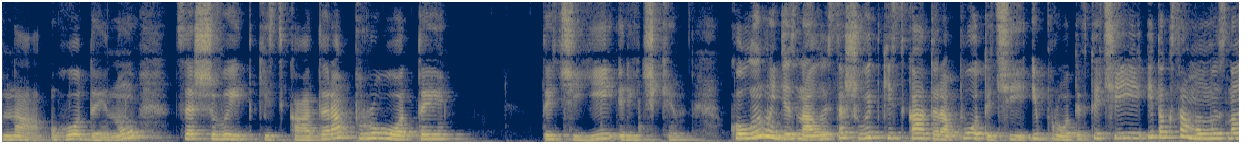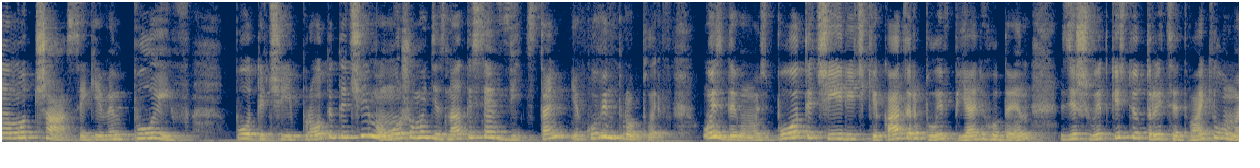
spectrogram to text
на годину. Це швидкість катера проти течії річки. Коли ми дізналися швидкість катера по течії і проти течії, і так само ми знаємо час, який він плив по течії і проти течії, ми можемо дізнатися відстань, яку він проплив. Ось дивимось, по течії річки катер плив 5 годин зі швидкістю 32 км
